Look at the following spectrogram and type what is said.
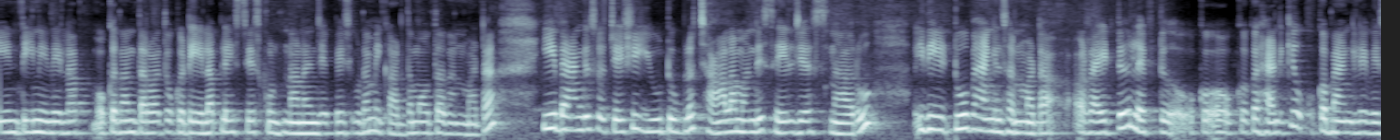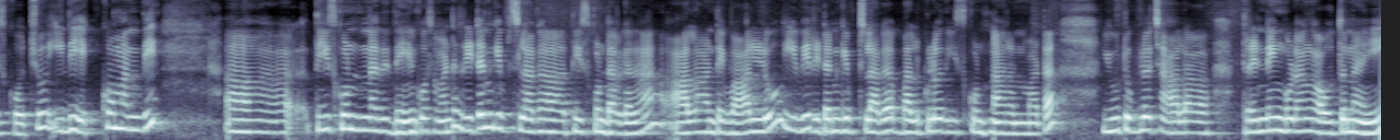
ఏంటి నేను ఎలా ఒకదాని తర్వాత ఒకటి ఎలా ప్లేస్ చేసుకుంటున్నాను అని చెప్పేసి కూడా మీకు అర్థమవుతుంది అనమాట ఈ బ్యాంగిల్స్ వచ్చేసి యూట్యూబ్లో చాలామంది సేల్ చేస్తున్నారు. ఇది టూ బ్యాంగిల్స్ అనమాట రైట్ లెఫ్ట్ ఒక్కొక్క హ్యాండ్కి ఒక్కొక్క బ్యాంగిలే వేసుకోవచ్చు. ఇది ఎక్కువ మంది తీసుకుంటున్నది దేనికోసం అంటే రిటర్న్ గిఫ్ట్స్ లాగా తీసుకుంటారు కదా అలాంటి వాళ్ళు ఇవి రిటర్న్ గిఫ్ట్స్ లాగా బల్క్లో తీసుకుంటున్నారనమాట యూట్యూబ్లో చాలా ట్రెండింగ్ కూడా అవుతున్నాయి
